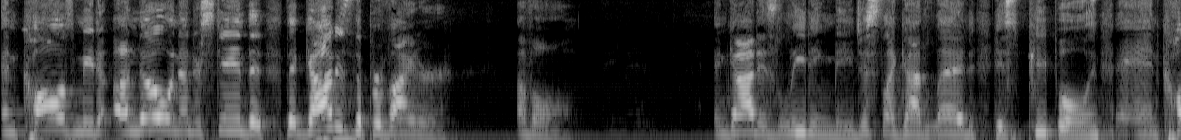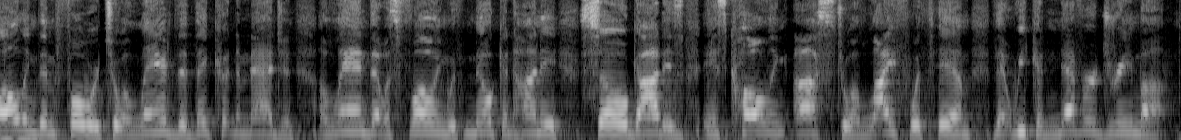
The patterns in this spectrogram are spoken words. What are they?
and calls me to know and understand that, that God is the provider of all. And God is leading me, just like God led his people and, and calling them forward to a land that they couldn't imagine, a land that was flowing with milk and honey. So God is, is calling us to a life with him that we could never dream up,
